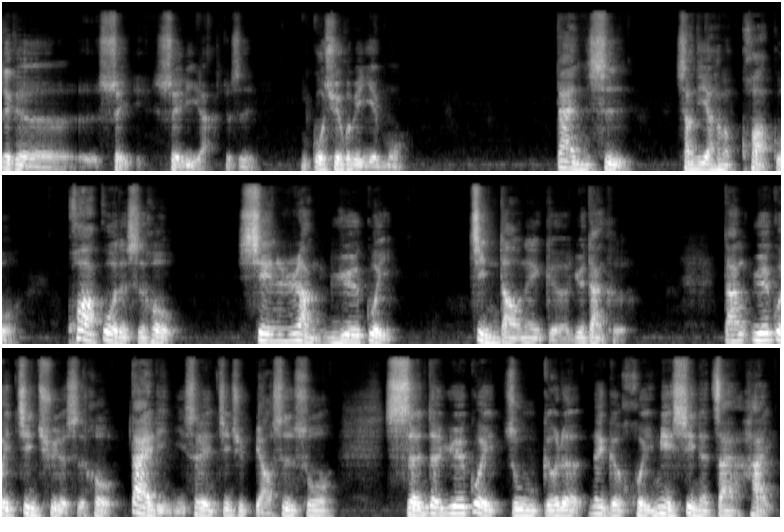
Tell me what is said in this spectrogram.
那个水水里啊，就是你过去会被淹没。但是上帝要他们跨过，跨过的时候，先让约柜进到那个约旦河。当约柜进去的时候，带领以色列进去，表示说。神的约柜阻隔了那个毁灭性的灾害，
